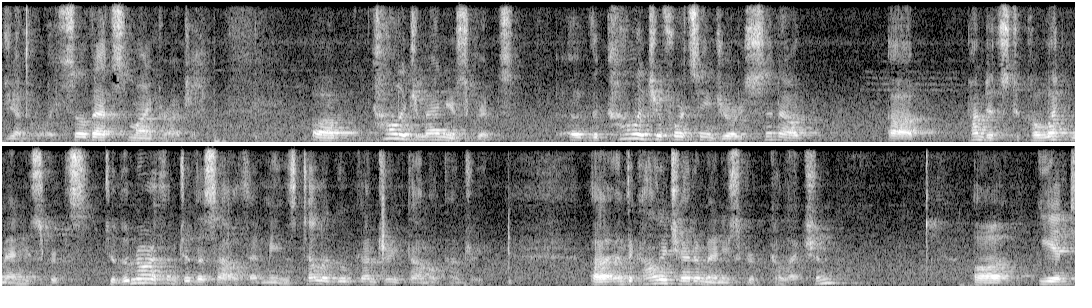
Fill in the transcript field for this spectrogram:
generally. So that's my project. Uh, college manuscripts. Uh, the College of Fort St. George sent out uh, pundits to collect manuscripts to the north and to the south. That means Telugu country, Tamil country. Uh, and the college had a manuscript collection. Uh, it,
